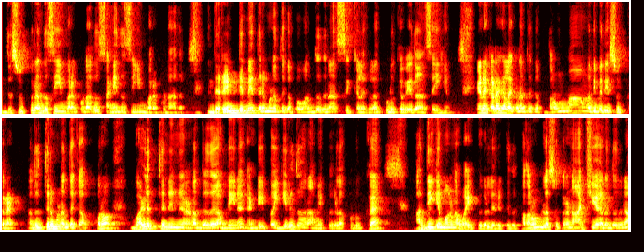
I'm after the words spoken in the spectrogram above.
இந்த சுக்கிரன் திசையும் வரக்கூடாது சனி திசையும் வரக்கூடாது. இந்த ரெண்டுமே திருமணத்துக்கு அப்போ வந்ததுன்னா சிக்கல்களை கொடுக்கவே தான் செய்யும். ஏன்னா கடக லக்னத்துக்கு பதினொன்னாம் அதிபதி சுக்கரன். அது திருமணத்துக்கு அப்புறம் வலுத்து நின்று நடந்தது அப்படின்னா கண்டிப்பா இருதார அமைப்புகளை கொடுக்க அதிகமான வாய்ப்புகள் இருக்குது. பதினொன்றுல சுக்கிரன் ஆட்சியா இருந்ததுன்னா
